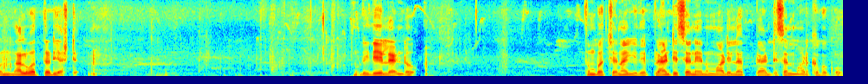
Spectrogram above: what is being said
ಒಂದು ನಲ್ವತ್ತಡಿ ಅಷ್ಟೆ ನೋಡಿ ಇದೇ ಲ್ಯಾಂಡು. ತುಂಬ ಚೆನ್ನಾಗಿದೆ. ಪ್ಲ್ಯಾಂಟೇಷನ್ ಏನು ಮಾಡಿಲ್ಲ. ಪ್ಲ್ಯಾಂಟೇಷನ್ ಮಾಡ್ಕೋಬೇಕು.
